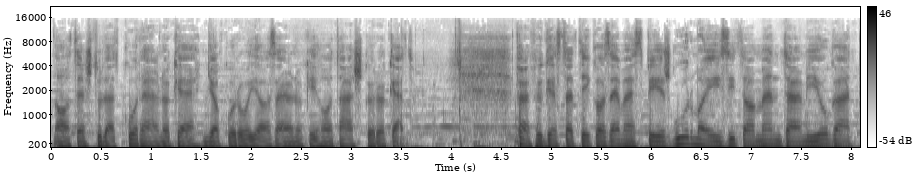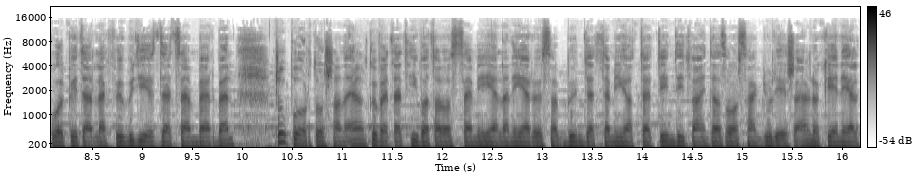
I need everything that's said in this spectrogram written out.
a testület korelnöke gyakorolja az elnöki hatásköröket. Felfüggesztették az MSZP és Gurmai Zita mentelmi jogát Pol Péter legfőbb ügyész decemberben. Csoportosan elkövetett hivatalos személy elleni erőszak büntette miatt tett indítványt az országgyűlés elnökénél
